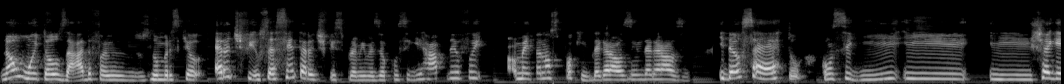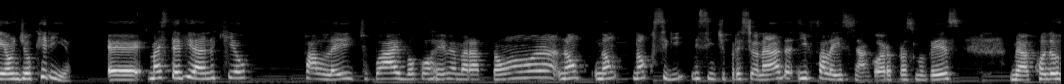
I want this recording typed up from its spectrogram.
não muito ousada, foi um dos números que eu. Era difícil, o 60 era difícil para mim, mas eu consegui rápido e eu fui aumentando aos pouquinhos, degrauzinho, degrauzinho. E deu certo, consegui e, e cheguei onde eu queria. É, mas teve ano que eu falei, tipo, ai, vou correr minha maratona, não, não, não consegui me sentir pressionada e falei assim, agora, próxima vez, minha, quando eu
